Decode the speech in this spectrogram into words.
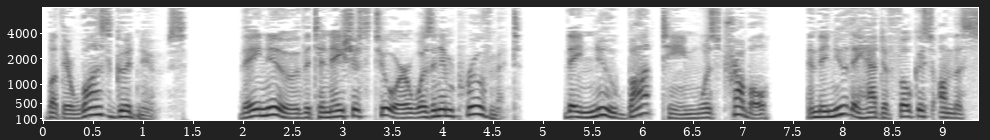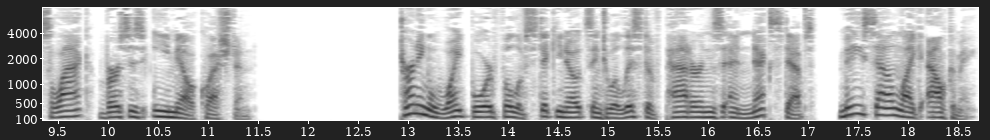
But there was good news. They knew the Tenacious Tour was an improvement. They knew Bot Team was trouble, and they knew they had to focus on the Slack versus email question. Turning a whiteboard full of sticky notes into a list of patterns and next steps may sound like alchemy.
